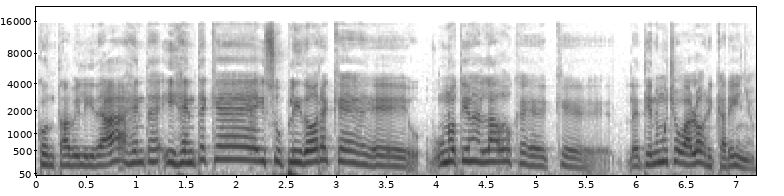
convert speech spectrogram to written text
contabilidad, gente y gente que, y suplidores que uno tiene al lado que, que le tiene mucho valor y cariño.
